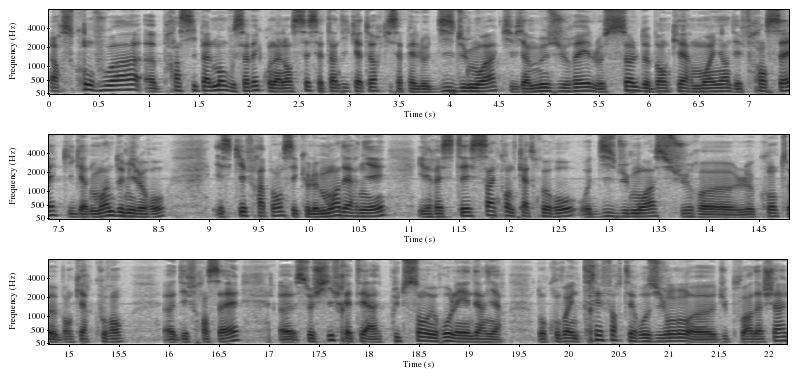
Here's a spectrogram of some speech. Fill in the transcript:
Alors ce qu'on voit euh, principalement, vous savez qu'on a lancé cet indicateur qui s'appelle le 10 du mois, qui vient mesurer le solde bancaire moyen des Français qui gagnent moins de 2000 euros. Et ce qui est frappant, c'est que le mois dernier, il restait 54 euros au 10 du mois sur euh, le compte bancaire courant des Français. Euh, ce chiffre était à plus de 100 euros l'année dernière. Donc on voit une très forte érosion euh, du pouvoir d'achat.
